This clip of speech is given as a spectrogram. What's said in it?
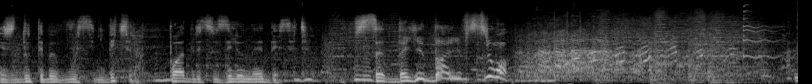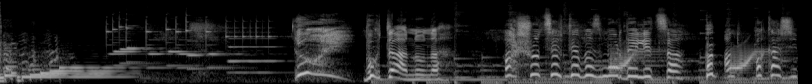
Жду тебе в 8 вечера по адресу Зеленая 10. Все доедай и все. Богдановна, а що це в тебе з мордою лица? А ну, покажи.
